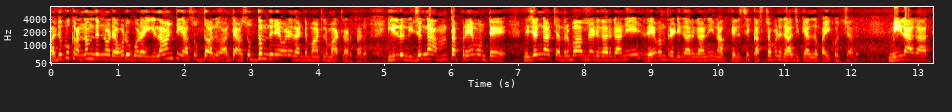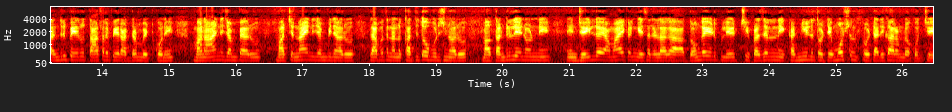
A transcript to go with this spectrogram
కడుపుకు అన్నం తిన్నోడు ఎవడు కూడా ఇలాంటి అశుద్ధాలు అంటే అశుద్ధం తినేవాడు ఇలాంటి మాటలు మాట్లాడతాడు. వీళ్ళు నిజంగా అంత ప్రేమ ఉంటే నిజంగా చంద్రబాబు నాయుడు గారు కానీ రేవంత్ రెడ్డి గారు కానీ నాకు తెలిసి కష్టపడి రాజకీయాల్లో పైకి వచ్చారు మీలాగా తండ్రి పేరు తాతల పేరు అడ్డం పెట్టుకొని మా నాయన్ని చంపారు మా చిన్నాయన్ని చంపినారు లేకపోతే నన్ను కత్తితో పొడిచినారు. మా తండ్రి లేనోడిని నేను జైల్లో అమాయకంగా వేశారు. ఇలాగా దొంగ ఏడుపులు ఏడ్చి ప్రజల్ని కన్నీళ్ళతోటి ఎమోషన్స్ తోటి అధికారంలోకి వచ్చి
